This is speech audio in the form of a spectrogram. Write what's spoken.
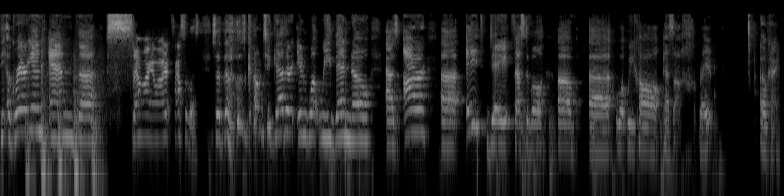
the agrarian and the semi-nomadic festivals. So those come together in what we then know as our uh, eight-day festival of uh, what we call Pesach, right? Okay.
